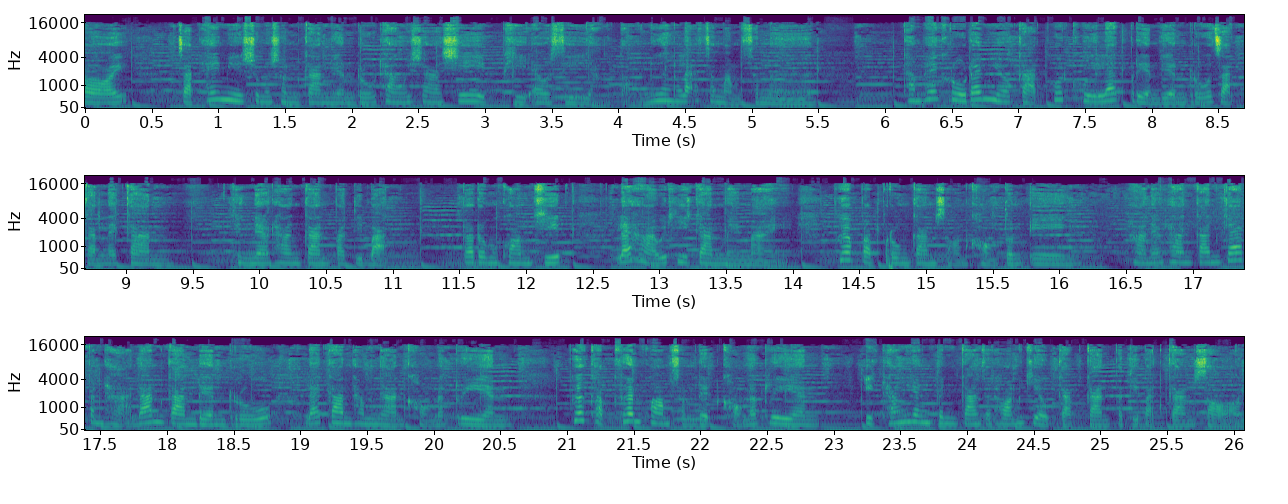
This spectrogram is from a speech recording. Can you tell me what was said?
2500 จัดให้มีชุมชนการเรียนรู้ทางวิชาชีพ PLC อย่างต่อเนื่องและสม่ำเสมอ ทำให้ครูได้มีโอกาสพูดคุยแลกเปลี่ยนเรียนรู้จากกันและกัน ถึงแนวทางการปฏิบัติ ระดมความคิด และหาวิธีการใหม่ๆ เพื่อปรับปรุงการสอนของตนเอง หาแนวทางการแก้ปัญหาด้านการเรียนรู้ และการทำงานของนักเรียน เพื่อขับเคลื่อนความสำเร็จของนักเรียน อีกทั้งยังเป็นการสะท้อนเกี่ยวกับการปฏิบัติการสอน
